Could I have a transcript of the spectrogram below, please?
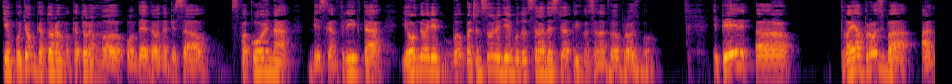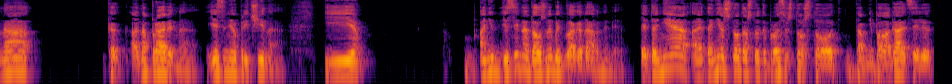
тем путем, которым, которым э, он до этого написал, спокойно, без конфликта. И он говорит, большинство людей будут с радостью откликнуться на твою просьбу. Теперь э, твоя просьба, она, как, она правильная, есть у нее причина. И они действительно должны быть благодарными. Это не, это не что-то, что ты просишь, то, что там не полагается, или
